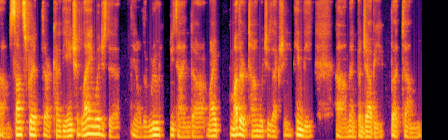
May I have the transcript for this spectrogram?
um, Sanskrit, or kind of the ancient language, the you know the root behind uh, my mother tongue, which is actually Hindi um, and Punjabi, but um,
